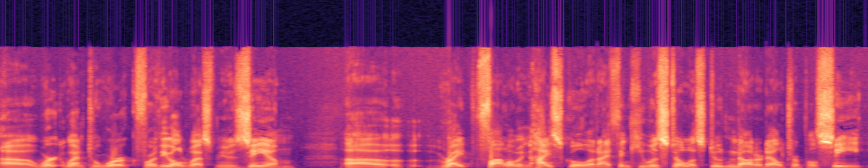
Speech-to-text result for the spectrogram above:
uh, went to work for the Old West Museum uh, right following high school, and I think he was still a student out at LCCC.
